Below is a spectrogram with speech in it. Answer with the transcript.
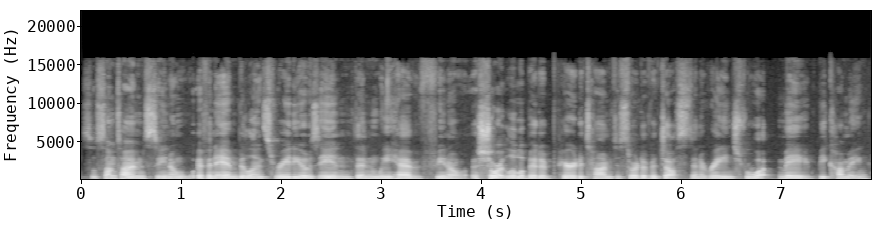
So sometimes, you know, if an ambulance radios in, then we have, you know, a short little bit of period of time to sort of adjust and arrange for what may be coming.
